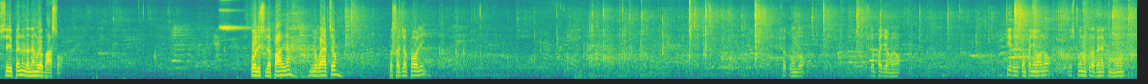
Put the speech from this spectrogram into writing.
si riprende dall'angolo basso. Poli sulla palla lo guardo passaggio a Poli. Secondo Campagnolo. Tiro di Campagnolo risponde ancora bene comunque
